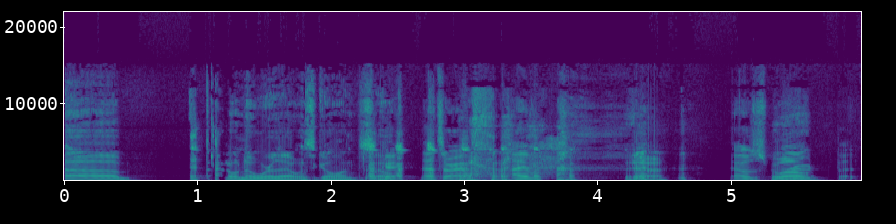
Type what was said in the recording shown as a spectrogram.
Uh, I don't know where that was going. So. Okay, that's all right. I Yeah. that was Well- rude, but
